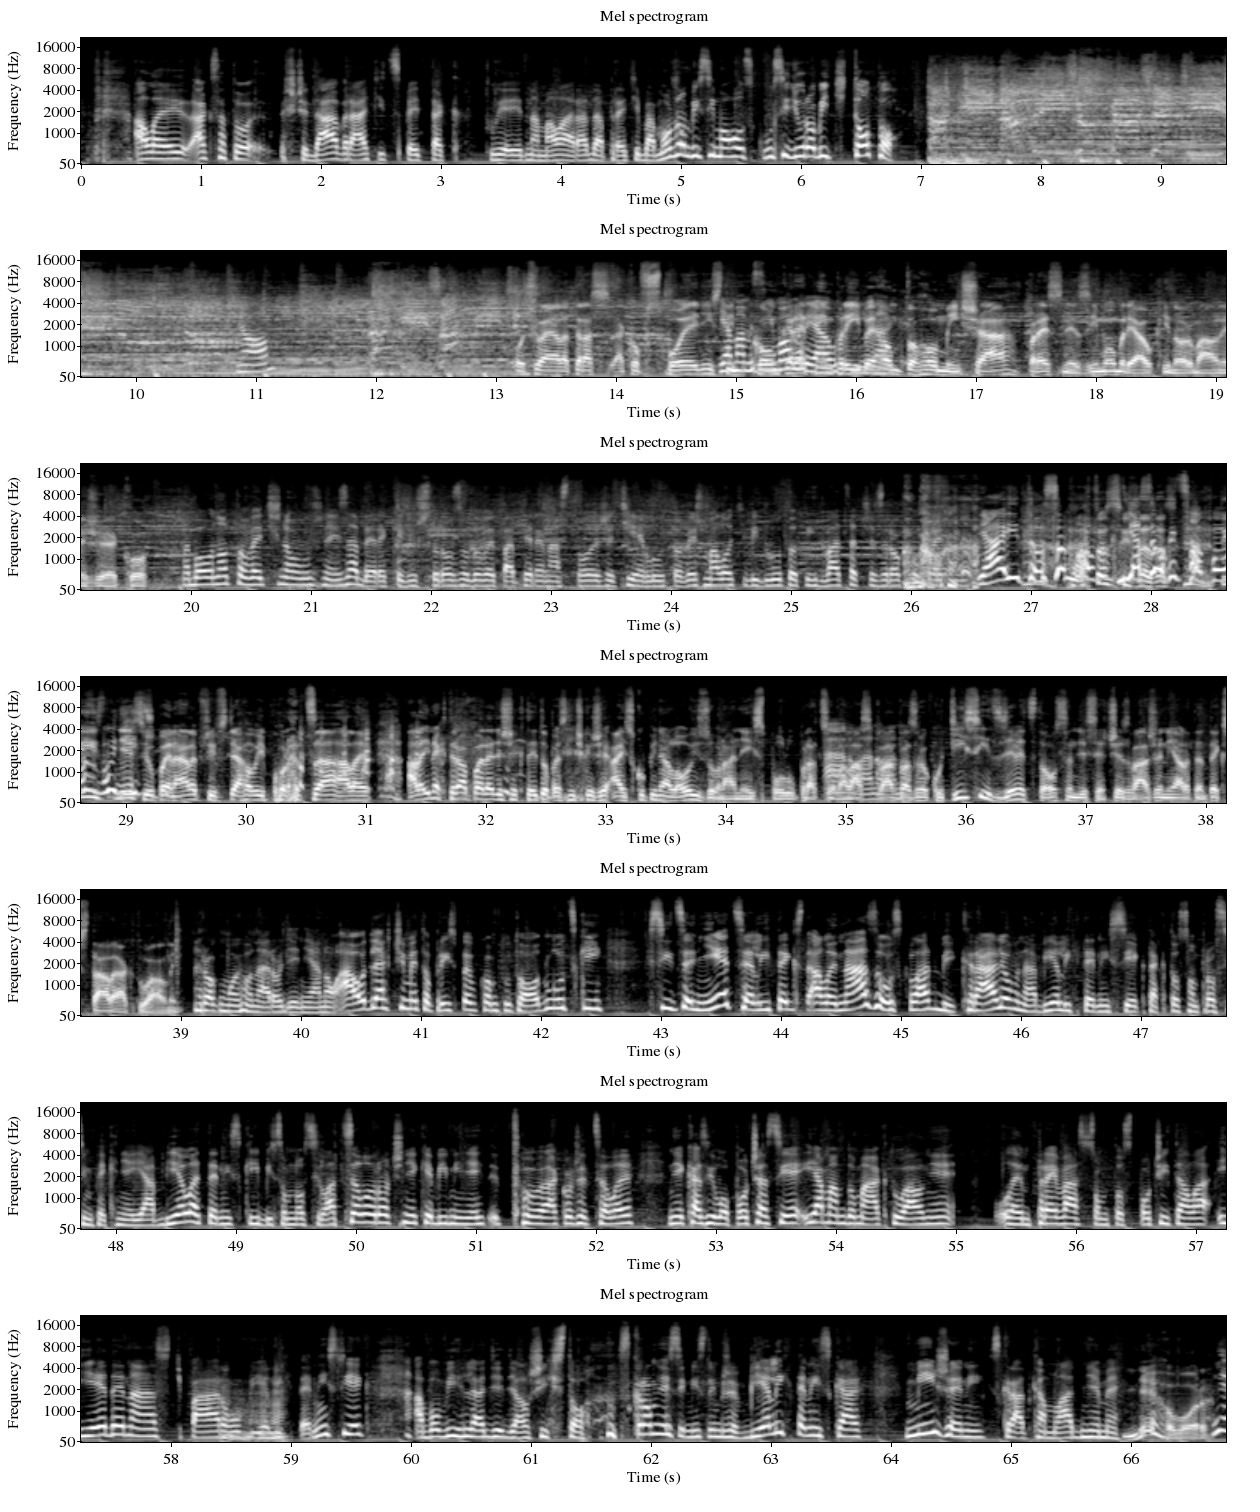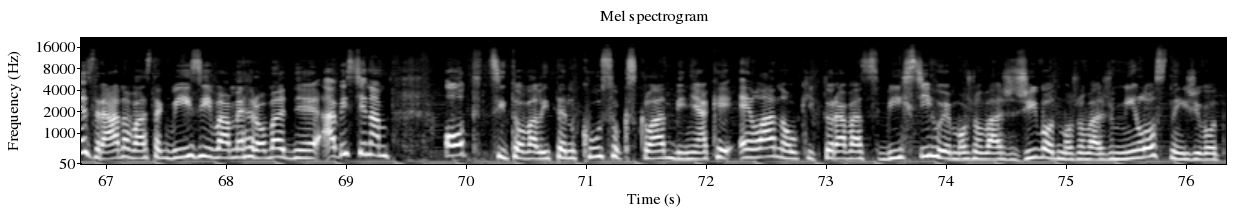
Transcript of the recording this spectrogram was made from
Ale ak sa to ešte dá vrátiť späť, tak tu je jedna malá rada pre teba. Možno by si mohol skúsiť urobiť toto. No, Počúvaj, ale teraz ako v spojení s Ja tým konkrétnym príbehom inak. toho Myša, presne zimomriavky normálne, že ako... lebo ono to väčšinou už nezabere, keď už sú rozhodové papiere na stole, že ti je ľúto. Vieš, malo ti byť ľúto tých 26 rokov predtým. Ja i to som, A to si ja sa som zas- chcela Ty nie si úplne najlepší vzťahový poradca, ale, ale inak treba povedať ešte k tejto pesničke, že aj skupina Loizo na nej spolupracovala. Áno, Skladba z roku 1986, vážený, ale ten text stále aktuálny. Rok môjho narodenia. No a odľahčíme to príspevkom tuto od Ľudsky. Síce nie celý text, ale názov skladby Kráľovna bielých tenisiek, tak to som prosím pekne ja. Biele tenisky by som nosila celoročne, keby mi ne, to akože celé nekazilo počasie. Ja mám doma aktuálne len pre vás som to spočítala 11 párov bielých tenisiek a vo výhľade ďalších 100. Skromne si myslím, že v bielých teniskách my ženy skrátka mladneme. Nehovor. Dnes ráno vás tak vyzývame hromadne, aby ste nám odcitovali ten kúsok skladby nejakej Elanovky, ktorá vás vystihuje, možno váš život, možno váš milostný život.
